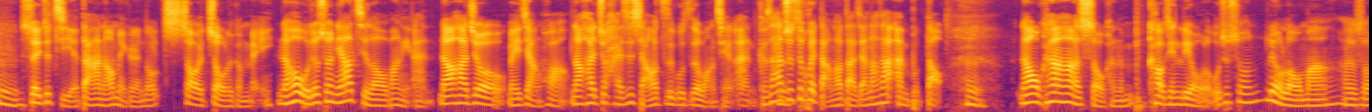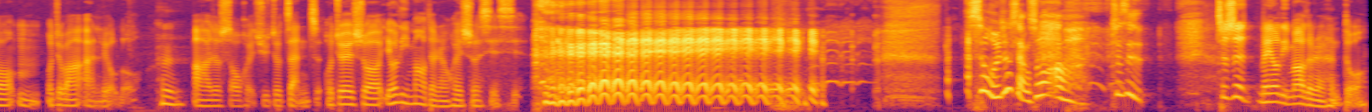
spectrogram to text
嗯，所以就挤了大家，然后每个人都稍微皱了个眉，然后我就说你要挤了，我帮你按，然后他就没讲话，然后他就还是想要自顾自的往前按，可是他就是会挡到大家，然后他按不到，嗯，然后我看到他的手可能靠近六楼，我就说六楼吗？他就说嗯，我就帮他按六楼，嗯，然后他就收回去就站着，我就会说有礼貌的人会说谢谢。所以我就想说啊，就是就是没有礼貌的人很多，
